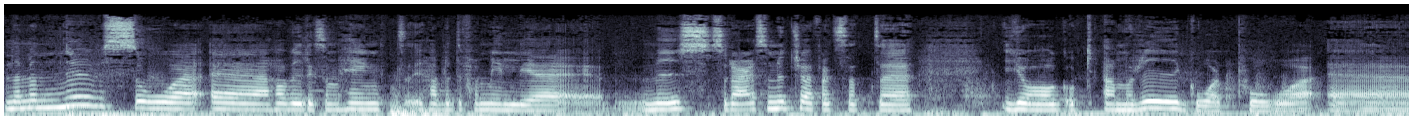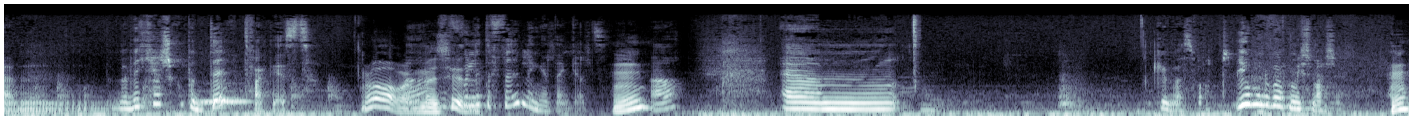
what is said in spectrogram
Nej men nu så eh, har vi liksom hängt, haft lite familjemys sådär. Så nu tror jag faktiskt att eh, jag och Amori går på, eh, men vi kanske går på dejt faktiskt. Ja, vad Ja, mysigt. Få lite feeling helt enkelt. Ja. Ehm, gud vad svårt. Jo men då går vi på Mishmash. Mm.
